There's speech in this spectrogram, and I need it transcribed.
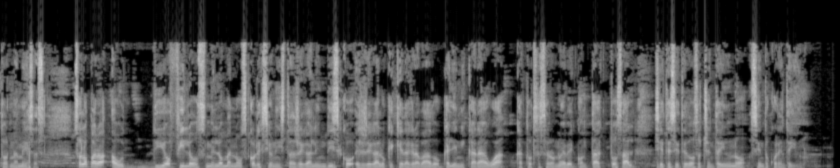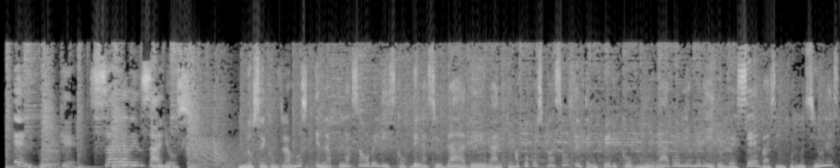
tornamesas. Solo para audiófilos, melómanos, coleccionistas. Regale un disco, el regalo que queda grabado, calle Nicaragua, 1409, contactos al 772 81 141. El Búnker, sala de ensayos. Nos encontramos en la Plaza Obelisco de la ciudad de El Alto, a pocos pasos del teleférico morado y amarillo. Reservas e informaciones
